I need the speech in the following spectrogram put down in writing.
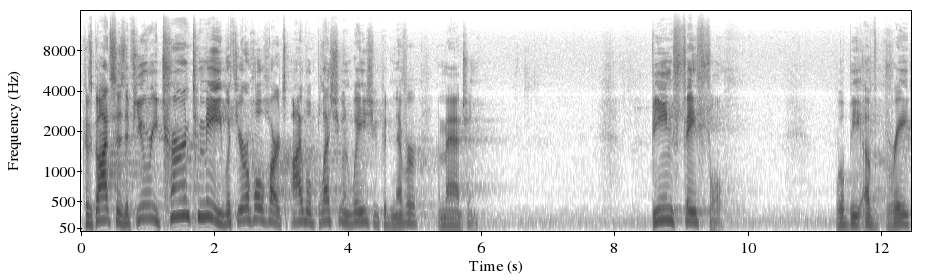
because God says, if you return to me with your whole hearts, I will bless you in ways you could never imagine. Being faithful will be of great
